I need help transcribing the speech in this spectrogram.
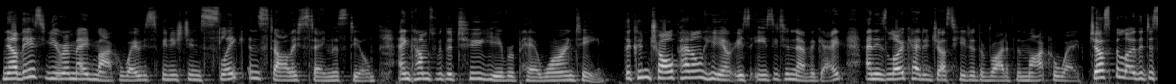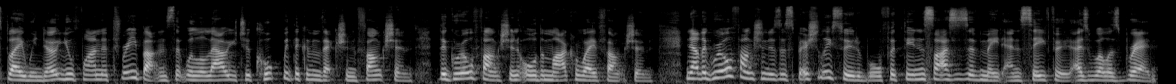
Now this Euromaid microwave is finished in sleek and stylish stainless steel and comes with a two-year repair warranty. The control panel here is easy to navigate and is located just here to the right of the microwave. Just below the display window you'll find the three buttons that will allow you to cook with the convection function, the grill function or the microwave function. Now the grill function is especially suitable for thin slices of meat and seafood as well as bread.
